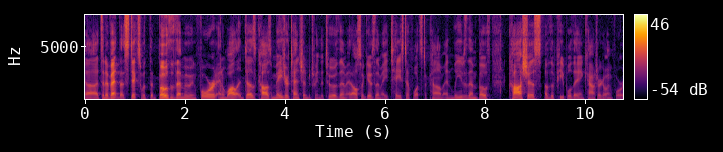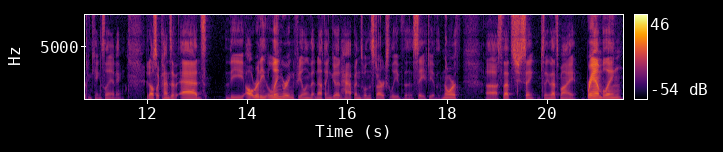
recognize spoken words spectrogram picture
uh, it's an event that sticks with the, both of them moving forward, and while it does cause major tension between the two of them, it also gives them a taste of what's to come and leaves them both cautious of the people they encounter going forward in King's Landing. It also kind of adds the already lingering feeling that nothing good happens when the Starks leave the safety of the North. Uh, so that's saying, saying that's my rambling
